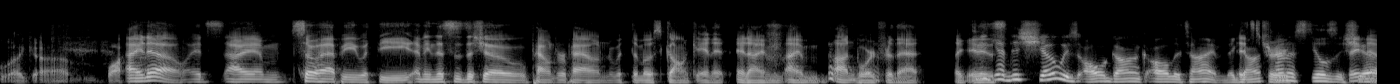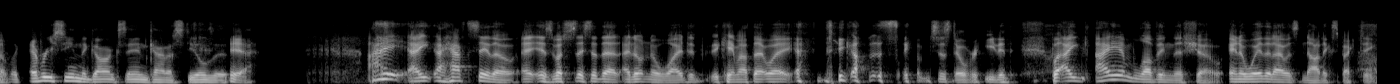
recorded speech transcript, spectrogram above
like um, walk. I know. It's I am so happy with the I mean this is the show pound for pound with the most gonk in it and I'm I'm on board for that. Like it is Yeah, this show is all gonk all the time. The It's gonk kind of steals the They show. know. Like every scene the gonk's in kind of steals it. Yeah. I, I I have to say though, as much as I said that, I don't know why it, it came out that way. I think honestly, I'm just overheated. But I I am loving this show in a way that I was not expecting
